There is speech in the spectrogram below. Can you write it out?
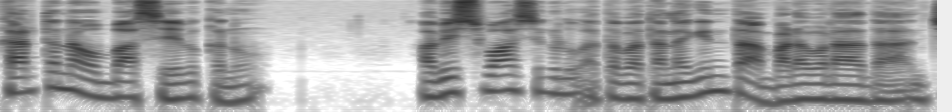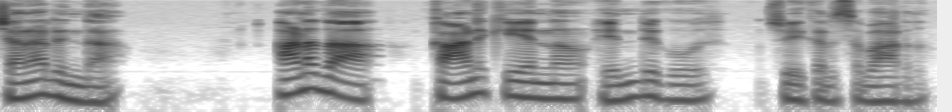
ಕರ್ತನ ಒಬ್ಬ ಸೇವಕನು ಅವಿಶ್ವಾಸಿಗಳು ಅಥವಾ ತನಗಿಂತ ಬಡವರಾದ ಜನರಿಂದ ಹಣದ ಕಾಣಿಕೆಯನ್ನು ಎಂದಿಗೂ ಸ್ವೀಕರಿಸಬಾರದು.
